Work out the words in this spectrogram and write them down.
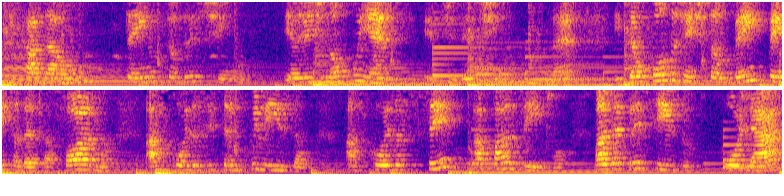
que cada um tem o seu destino e a gente não conhece este destino, né? Então, quando a gente também pensa dessa forma, as coisas se tranquilizam, as coisas se apaziguam, mas é preciso olhar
